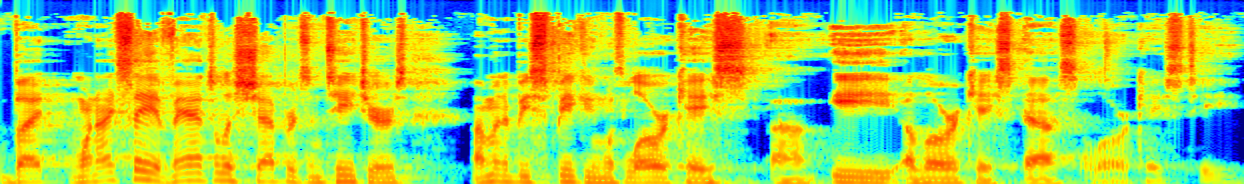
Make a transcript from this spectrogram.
but when I say evangelists, shepherds, and teachers, I'm going to be speaking with lowercase uh, e, a lowercase s, a lowercase t.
